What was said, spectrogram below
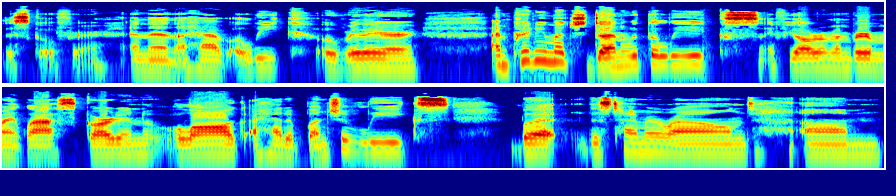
this gopher. And then I have a leek over there. I'm pretty much done with the leeks. If y'all remember my last garden vlog, I had a bunch of leeks, but this time around, um,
